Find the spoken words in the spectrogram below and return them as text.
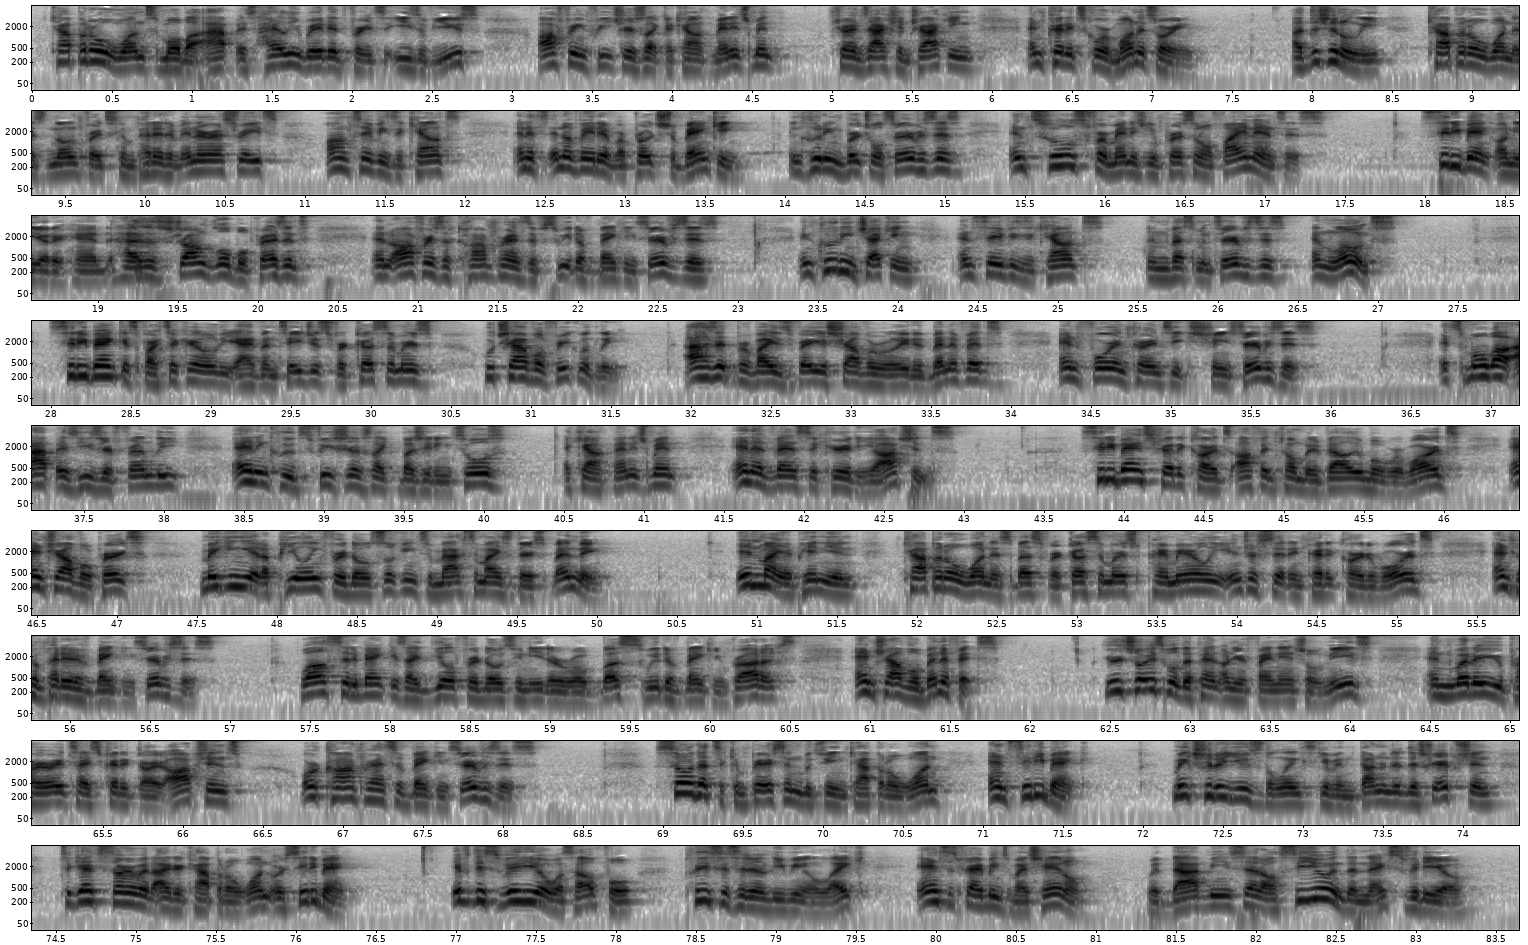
Capital One's mobile app is highly rated for its ease of use, offering features like account management, transaction tracking, and credit score monitoring. Additionally, Capital One is known for its competitive interest rates on savings accounts and its innovative approach to banking, including virtual services and tools for managing personal finances. Citibank, on the other hand, has a strong global presence and offers a comprehensive suite of banking services, including checking and savings accounts, investment services, and loans. Citibank is particularly advantageous for customers who travel frequently, as it provides various travel related benefits and foreign currency exchange services. Its mobile app is user friendly and includes features like budgeting tools, account management, and advanced security options. Citibank's credit cards often come with valuable rewards and travel perks, making it appealing for those looking to maximize their spending. In my opinion, Capital One is best for customers primarily interested in credit card rewards and competitive banking services, while Citibank is ideal for those who need a robust suite of banking products and travel benefits. Your choice will depend on your financial needs and whether you prioritize credit card options or comprehensive banking services. So that's a comparison between Capital One and Citibank. Make sure to use the links given down in the description to get started with either Capital One or Citibank. If this video was helpful, please consider leaving a like and subscribing to my channel. With that being said, I'll see you in the next video.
